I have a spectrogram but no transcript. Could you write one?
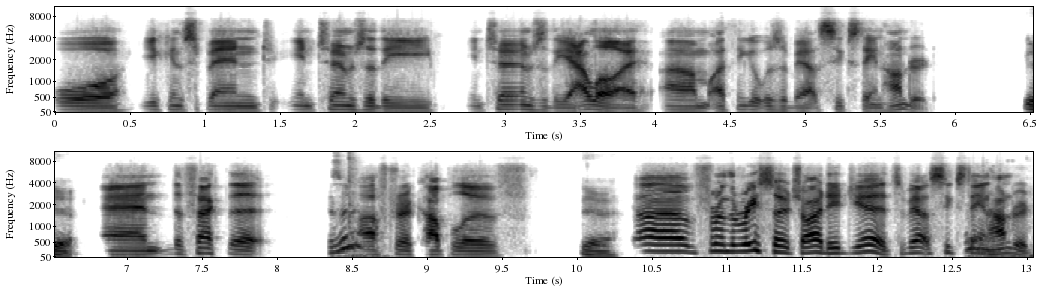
Or you can spend in terms of the in terms of the Ally, um, I think it was about sixteen hundred. Yeah. And the fact that Is it? after a couple of Yeah. uh, from the research I did, yeah, it's about sixteen hundred.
